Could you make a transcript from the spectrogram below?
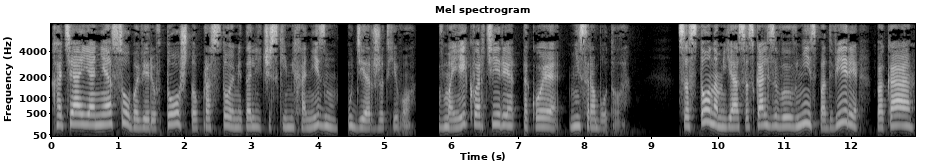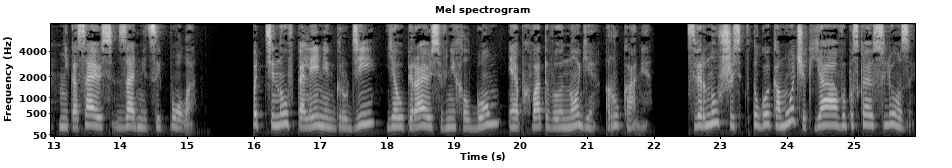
Хотя я не особо верю в то, что простой металлический механизм удержит его. В моей квартире такое не сработало. Со стоном я соскальзываю вниз по двери, пока не касаюсь задницей пола. Подтянув колени к груди, я упираюсь в них лбом и обхватываю ноги руками. Свернувшись в тугой комочек, я выпускаю слезы.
